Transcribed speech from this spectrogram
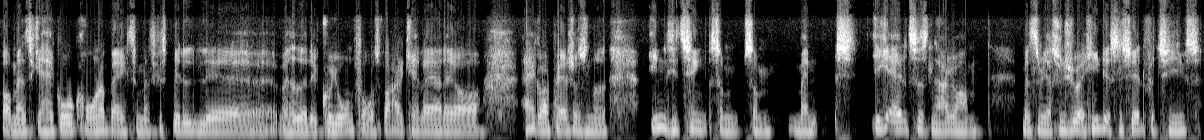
og man skal have gode cornerbacks, så man skal spille, øh, hvad hedder det, kujonforsvar, kalder jeg det, og have godt pass og sådan noget. En af de ting, som, som man ikke altid snakker om, men som jeg synes jo er helt essentielt for Chiefs,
